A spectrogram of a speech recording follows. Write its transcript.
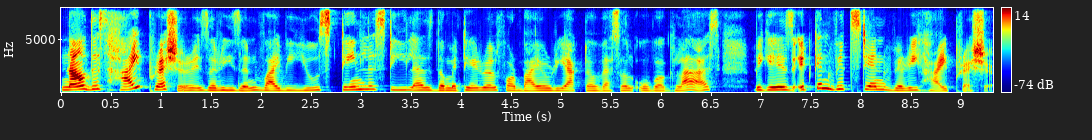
Now, this high pressure is a reason why we use stainless steel as the material for bioreactor vessel over glass because it can withstand very high pressure.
